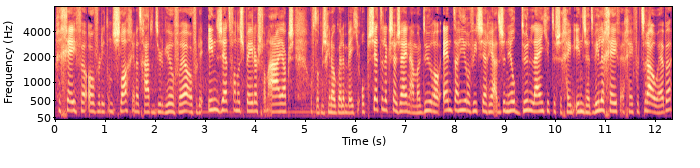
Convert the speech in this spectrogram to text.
gegeven over dit ontslag. En het gaat natuurlijk heel veel over de inzet van de spelers van Ajax. Of dat misschien ook wel een beetje opzettelijk zou zijn. Nou, Maduro en Tahirovic zeggen... ja, het is een heel dun lijntje tussen geen inzet willen geven en geen vertrouwen hebben.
